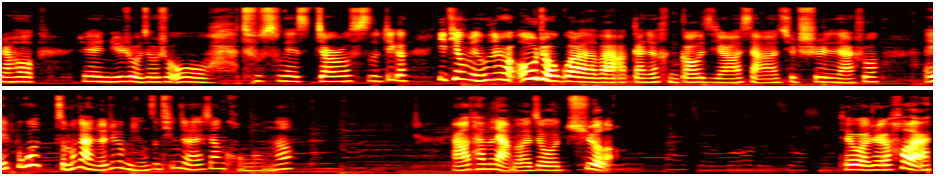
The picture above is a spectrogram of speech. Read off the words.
然后这女主就说，哇，Toothless 焦肉四，这个一听名字就是欧洲过来的吧，感觉很高级，然后想要去吃一下，说，哎，不过怎么感觉这个名字听起来像恐龙呢？然后他们两个就去了，结果这个后来，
